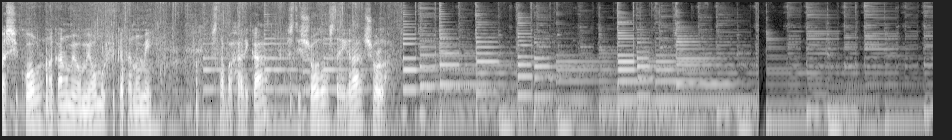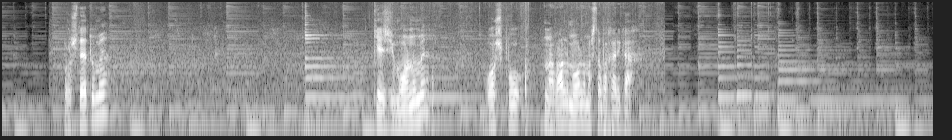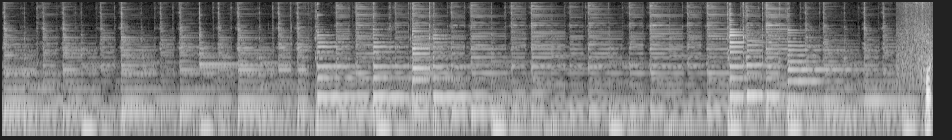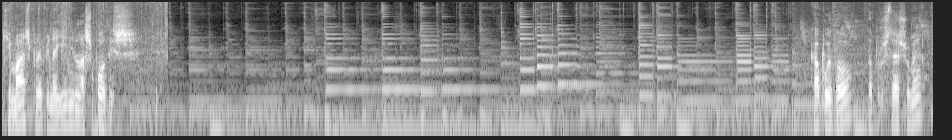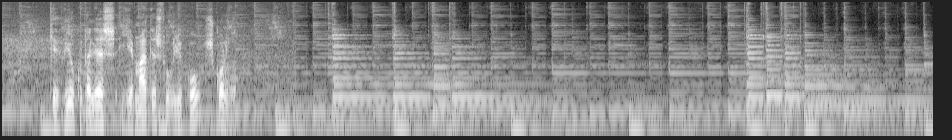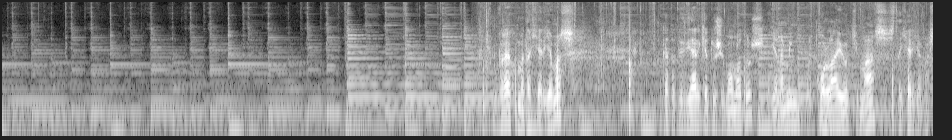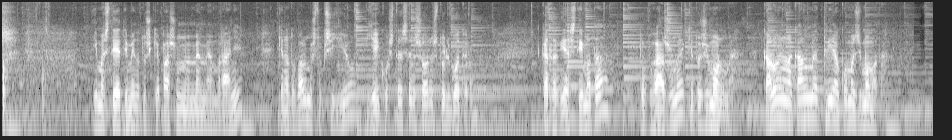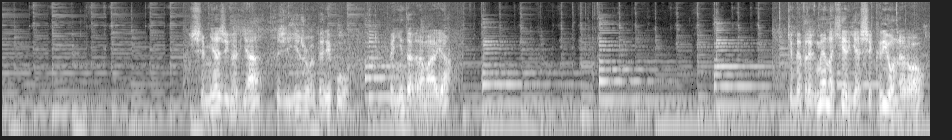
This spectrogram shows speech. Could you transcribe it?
Βασικό να κάνουμε ομοιόμορφη κατανομή στα μπαχαρικά, στη σόδα, στα υγρά, σε όλα. Προσθέτουμε και ζυμώνουμε ώσπου να βάλουμε όλα μας τα μπαχαρικά. δοκιμάς πρέπει να γίνει λασπόδης. Κάπου εδώ θα προσθέσουμε και δύο κουταλιές γεμάτες του γλυκού σκόρδο. Βρέχουμε τα χέρια μας κατά τη διάρκεια του ζυμώματος για να μην κολλάει ο κοιμάς στα χέρια μας. Είμαστε έτοιμοι να το σκεπάσουμε με μεμβράνη και να το βάλουμε στο ψυγείο για 24 ώρες το λιγότερο. Κατά διαστήματα το βγάζουμε και το ζυμώνουμε. Καλό είναι να κάνουμε 3 ακόμα ζυμώματα. Σε μια ζυγαριά ζυγίζουμε περίπου 50 γραμμάρια και με βρεγμένα χέρια σε κρύο νερό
